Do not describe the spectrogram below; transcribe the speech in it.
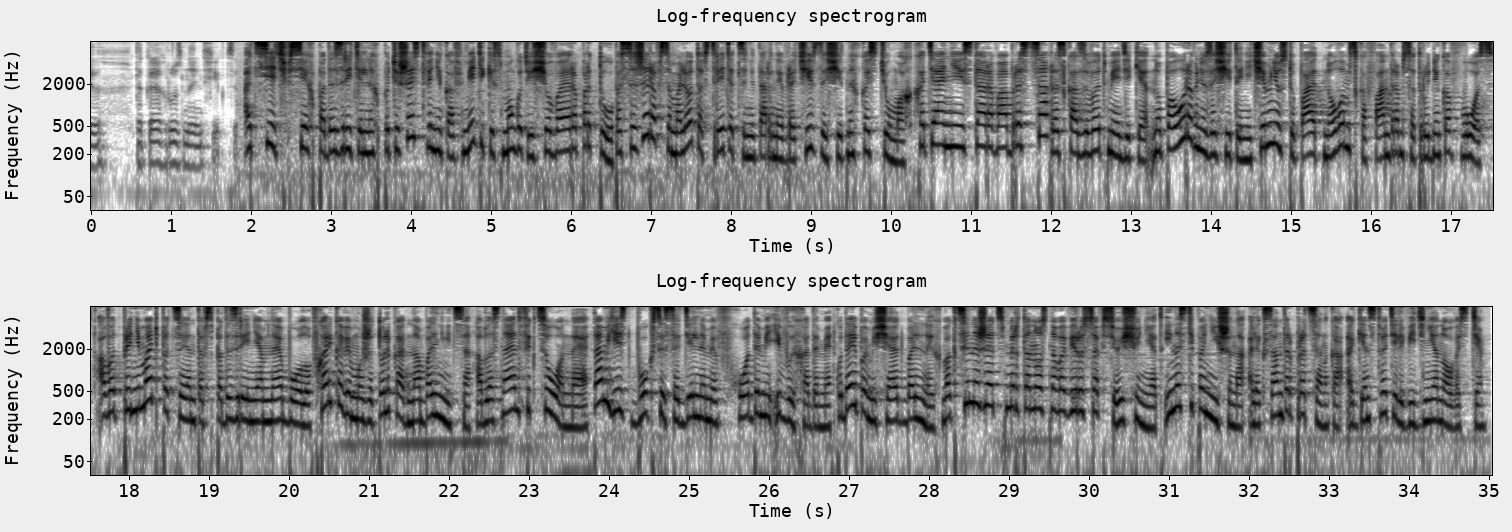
такая грозная инфекция. Отсечь всех подозрительных путешественников медики смогут еще в аэропорту. Пассажиров самолета встретят санитарные врачи в защитных костюмах. Хотя они из старого образца, рассказывают медики, но по уровню защиты ничем не уступают новым скафандрам сотрудников ВОЗ. А вот принимать пациентов с подозрением на Эболу в Харькове может только одна больница – областная инфекционная. Там есть боксы с отдельными входами и выходами, куда и помещают больных. Вакцины же от смертоносного вируса все еще нет. Инна Степанишина, Александр Проценко, агентство телевидения новости.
